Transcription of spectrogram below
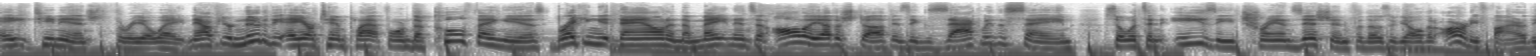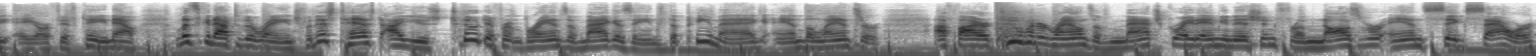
18 inch 308. Now, if you're new to the AR-10 platform, the cool thing is breaking it down and the maintenance and all the other stuff is exactly the same. So it's an easy transition for those of y'all that already fire the AR-15. Now, let's get out to the range. For this test, I used two different brands of magazines, the PMAG and the Lancer. I fired 200 rounds of match grade ammunition from Nosler and Sig Sauer,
